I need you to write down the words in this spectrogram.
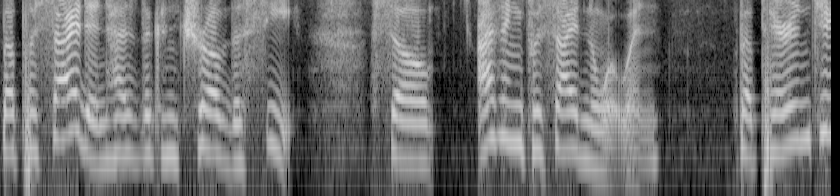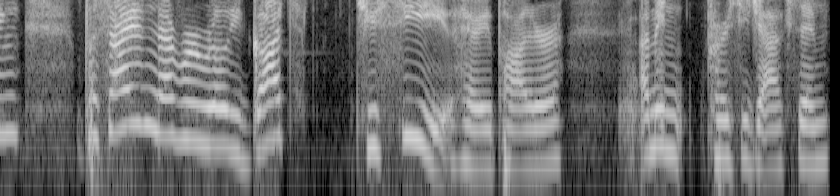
but Poseidon has the control of the sea. So I think Poseidon would win. But parenting, Poseidon never really got to see Harry Potter. I mean Percy Jackson,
